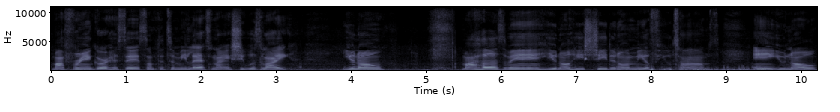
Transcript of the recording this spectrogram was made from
my friend girl had said something to me last night, and she was like, you know, my husband, you know, he's cheated on me a few times. And, you know,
